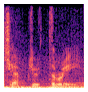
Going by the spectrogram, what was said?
Chapter 3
